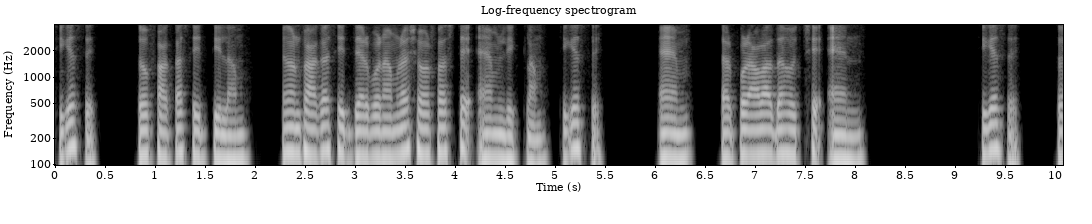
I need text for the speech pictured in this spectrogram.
ঠিক আছে? তো ফাঁকা সেট দিলাম। এখন ফাঁকা সেট দেওয়ার পর আমরা সবার ফার্স্টে এম লিখলাম, ঠিক আছে? এম তারপর আলাদা হচ্ছে এন ঠিক আছে? তো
